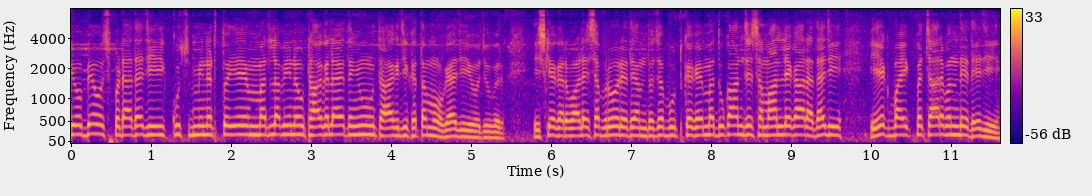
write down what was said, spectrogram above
यो बेहोश पड़ा था जी। कुछ मिनट तो ये मतलब इन्हें उठा के लाए तो यूँ के जी खत्म हो गया जी वो जुगर इसके घर वाले सब रो रहे थे। हम तो जब उठ के गए, मैं दुकान से सामान लेकर रहा था जी। एक बाइक पे चार बंदे थे जी।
